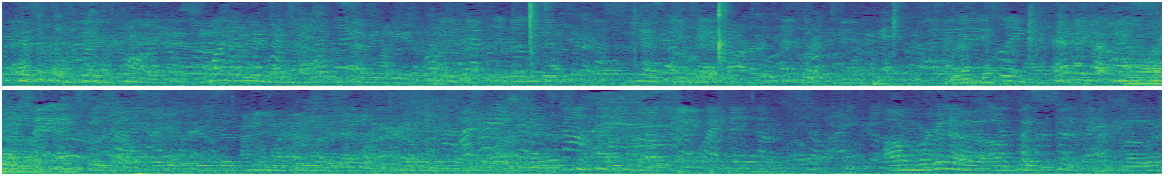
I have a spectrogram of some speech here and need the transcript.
Because it's a good card. One image is 170. Yes, I get it. And I got these thanks for the Um, we're gonna um, place this in attack mode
